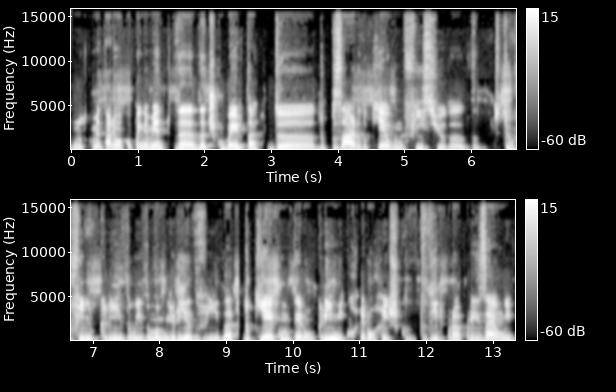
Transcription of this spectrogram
no, documentário um acompanhamento da, da descoberta de, do pesar do que é o benefício de, de, de, um filho querido e de uma melhoria de vida, do que é cometer um crime e correr um risco de ir para a prisão e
